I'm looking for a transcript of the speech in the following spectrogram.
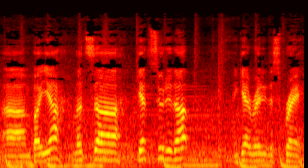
Um, but yeah, let's uh, get suited up and get ready to spray.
